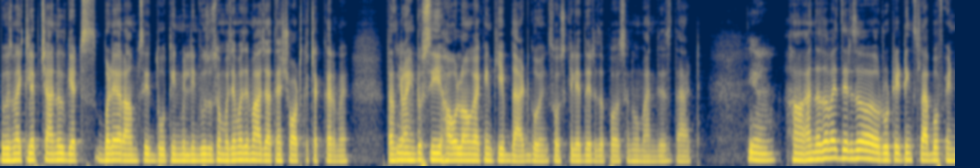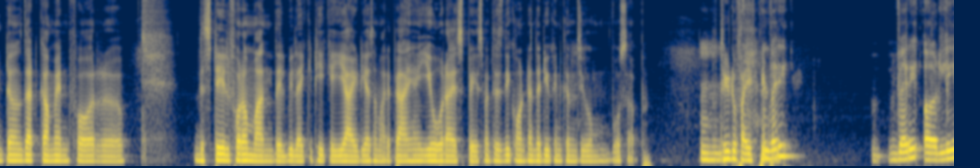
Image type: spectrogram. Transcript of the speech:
because my clip channel gets बड़े आराम से दो तीन मिलियन व्यूज़ उसमें मज़े मज़े में आ जाते हैं शॉर्ट्स के चक्कर में। तो I am trying to see how long I can keep that going so उसके लिए there is a person who manages that Yeah. हाँ and otherwise there is a rotating slab of interns that come in for uh, this tail for a month they'll be like ठीक है ये ideas हमारे पे आए हैं ये हो रहा है space में this is the content that you can consume वो सब Mhm. three to five people And very, very early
